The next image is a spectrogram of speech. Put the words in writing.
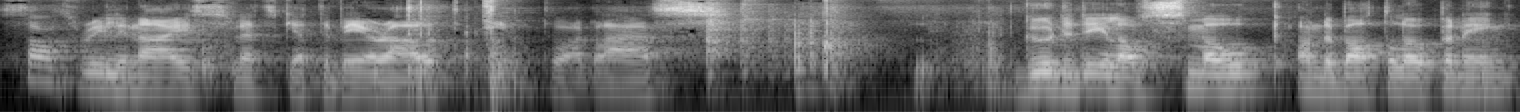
Sounds really nice. Let's get the beer out into a glass. Good deal of smoke on the bottle opening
